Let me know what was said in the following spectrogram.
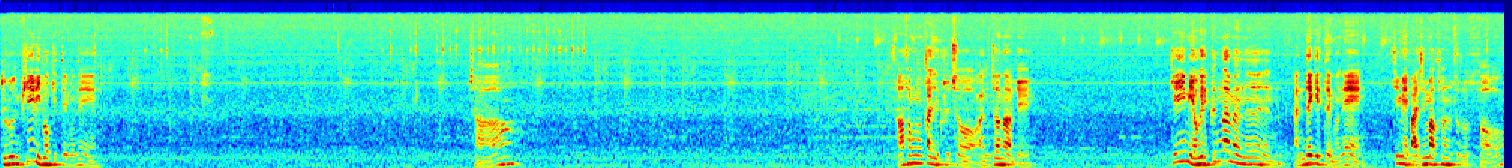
드론 피해를 입었기 때문에 자. 사성근까지 그렇죠. 안전하게. 게임이 여기서 끝나면은 안 되기 때문에 팀의 마지막 선수로서.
